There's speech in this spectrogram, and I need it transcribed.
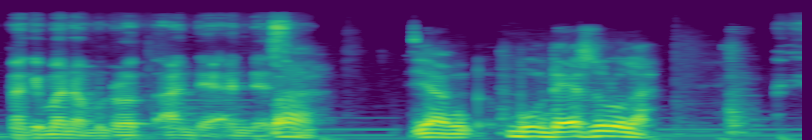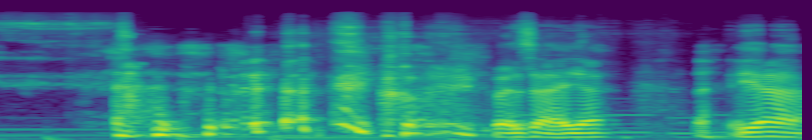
Bagaimana menurut Anda Anda Wah, yang Bung DS dulu lah. Buat saya, ya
